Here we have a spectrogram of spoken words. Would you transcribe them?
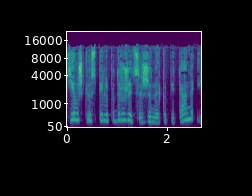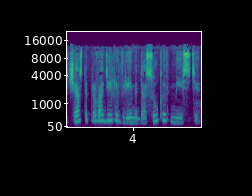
Девушки успели подружиться с женой капитана и часто проводили время досуга вместе,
